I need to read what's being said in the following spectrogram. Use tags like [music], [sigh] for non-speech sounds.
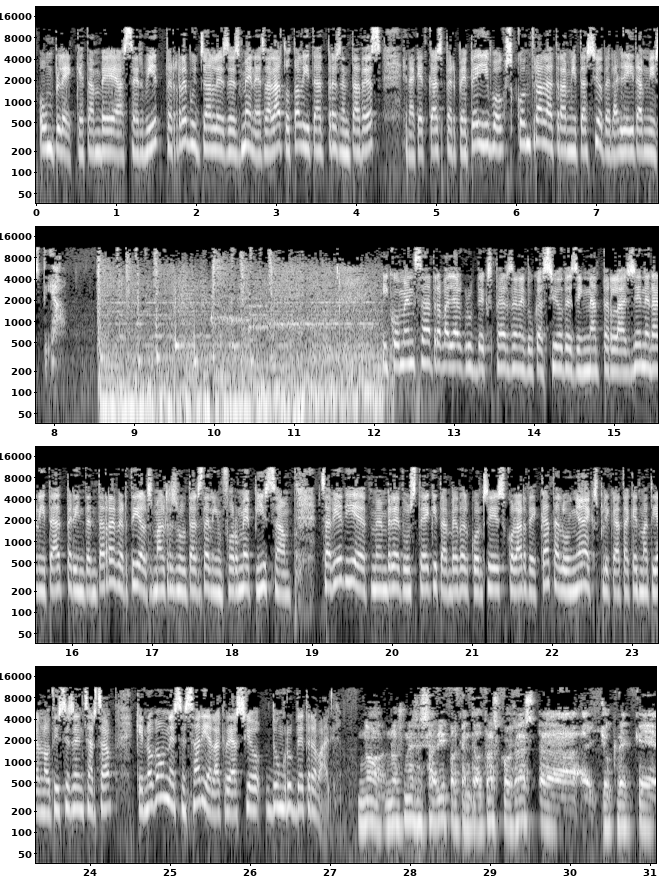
Un ple que també ha servit per rebutjar les esmenes a la totalitat presentades, en aquest cas per PP i Vox, contra la tramitació de la llei d'amnistia. I comença a treballar el grup d'experts en educació designat per la Generalitat per intentar revertir els mals resultats de l'informe PISA. Xavier Díez, membre d'USTEC i també del Consell Escolar de Catalunya, ha explicat aquest matí al Notícies en xarxa que no veu necessària la creació d'un grup de treball. No, no és necessari perquè, entre altres coses, eh, jo crec que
